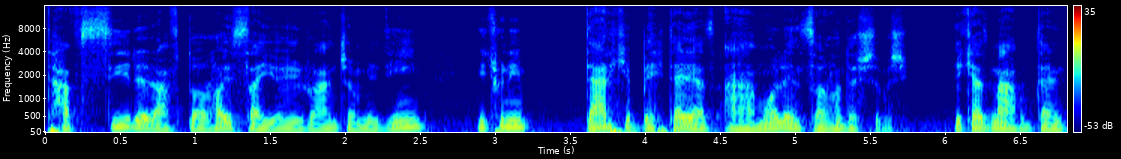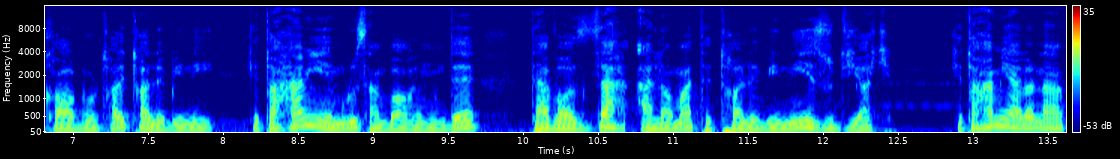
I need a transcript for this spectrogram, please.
تفسیر رفتارهای سیاری رو انجام بدیم می‌تونیم درک بهتری از اعمال انسانها داشته باشیم. یکی از محبوبترین کاربردهای طالبینی که تا همین امروز هم باقی مونده دوازده علامت طالبینی زودیاک که تا همین الان هم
